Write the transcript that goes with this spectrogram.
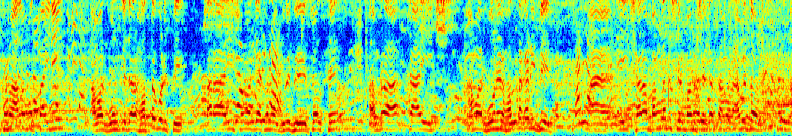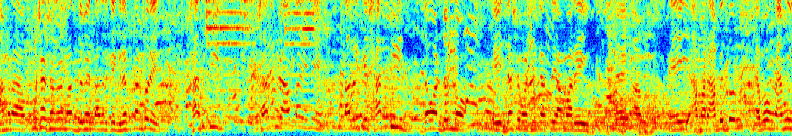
এখনও আলামত পাইনি। আমার বোনকে যারা হত্যা করেছে, তারা এই সমাজে এখনও ঘুরে ফিরে চলছে। আমরা চাই আমার বোনের হত্যাকারীদের এই সারা বাংলাদেশের মানুষের কাছে আমার আবেদন। আমরা প্রশাসনের মাধ্যমে তাদেরকে গ্রেপ্তার করে শাস্তির শাস্তির আওতায় এনে তাদেরকে শাস্তি দেওয়ার জন্য এই দেশবাসীর কাছে আমার এই- এই আমার আবেদন এবং আমি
